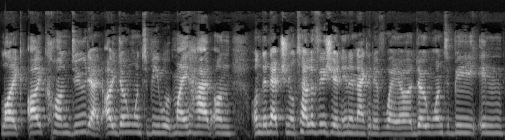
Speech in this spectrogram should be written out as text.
like I can't do that. I don't want to be with my head on on the national television in a negative way, or I don't want to be in,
